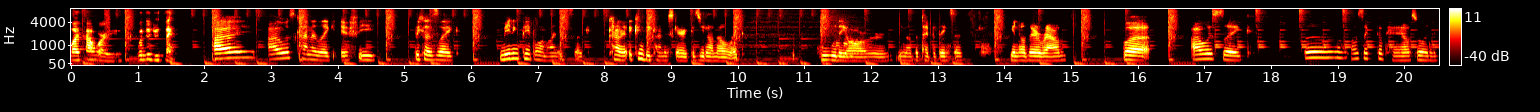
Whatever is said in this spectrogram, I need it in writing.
Like, how were you? What did you think? I I was kind of like iffy because like meeting people online is like kind of it can be kind of scary because you don't know like who they are or you know the type of things that you know they're around. But I was like, uh, I was like, okay, I was willing to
